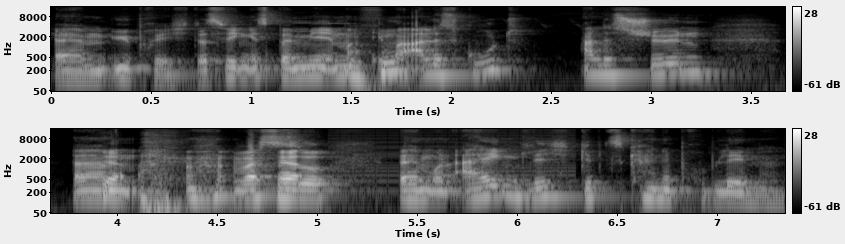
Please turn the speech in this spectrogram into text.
ähm, übrig. Deswegen ist bei mir immer, mhm. immer alles gut, alles schön. Ähm, ja. Weißt du so, ähm, und eigentlich gibt es keine Probleme.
